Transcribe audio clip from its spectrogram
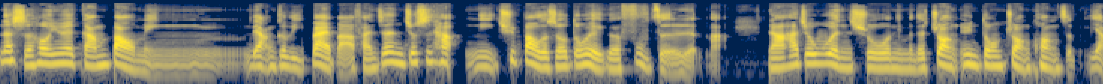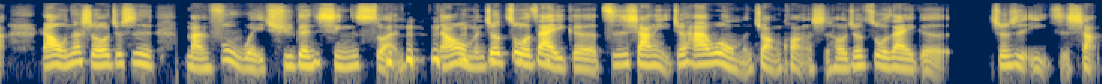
那时候因为刚报名两个礼拜吧，反正就是他你去报的时候都会有一个负责人嘛，然后他就问说你们的状运动状况怎么样？然后我那时候就是满腹委屈跟心酸，然后我们就坐在一个咨商椅，就他问我们状况的时候，就坐在一个就是椅子上。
